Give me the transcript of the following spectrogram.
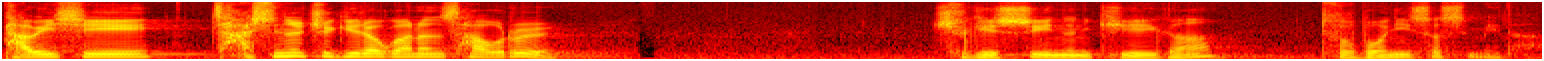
다윗이 자신을 죽이려고 하는 사울을 죽일 수 있는 기회가 두 번이 있었습니다.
